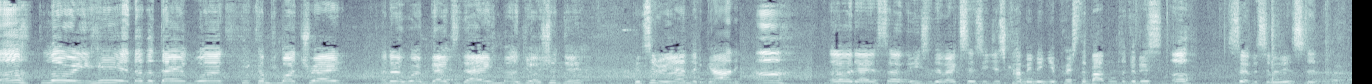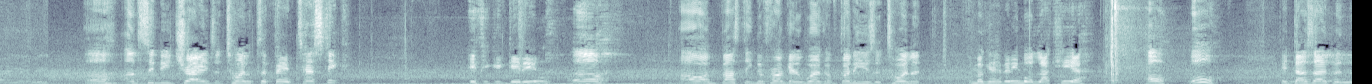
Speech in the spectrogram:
Oh, glory here, another day at work. Here comes my train. I don't know where I'm going today. Mind you, I should do, considering I'm the guard. Oh, oh, no, it's so easy to access. You just come in and you press the button. Look at this. Oh, service in an instant. Oh, on Sydney trains, the toilets are fantastic. If you could get in. Oh, oh, I'm busting. Before I go to work, I've got to use the toilet. I'm I going to have any more luck here? Oh, oh, it does open.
